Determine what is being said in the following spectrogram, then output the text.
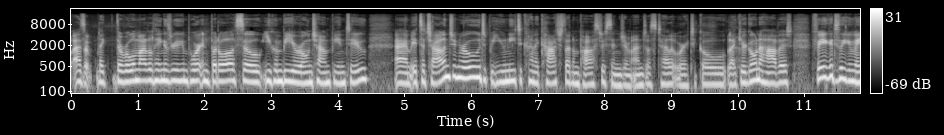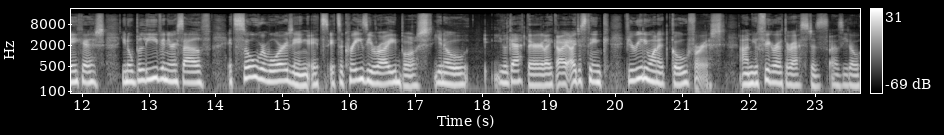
as a, like the role model thing is really important, but also you can be your own champion too. Um, it's a challenging road, but you need to kind of catch that imposter syndrome and just tell it where to go. Like you're going to have it, fake it till you make it. You know, believe in yourself. It's so rewarding. It's it's a crazy ride, but you know you'll get there. Like I, I just think if you really want it, go for it, and you'll figure out the rest as as you go.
